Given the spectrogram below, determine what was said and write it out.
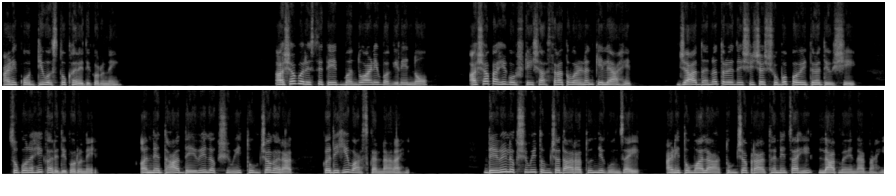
आणि कोणती वस्तू खरेदी करू नये. अशा परिस्थितीत बंधू आणि भगिनींनो अशा काही गोष्टी शास्त्रात वर्णन केल्या आहेत ज्या धनत्रयोदशीच्या शुभ पवित्र दिवशी चुकूनही खरेदी करू नये अन्यथा देवी लक्ष्मी तुमच्या घरात कधीही वास करणार नाही. देवी लक्ष्मी तुमच्या दारातून निघून जाईल आणि तुम्हाला तुमच्या प्रार्थनेचाही लाभ मिळणार नाही.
